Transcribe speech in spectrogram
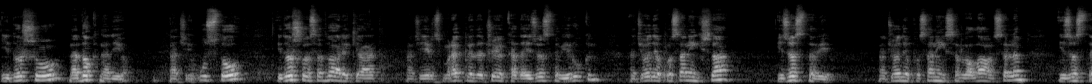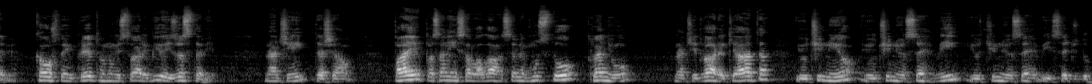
i došao, nadoknadio. Znači, ustao i došao sa dva rekata. Znači, jer smo rekli da čovjek kada izostavi rukn, znači ovdje poslanik šta? Izostavio. Znači ovdje poslanik sallallahu sallam izostavio. Kao što je i prijetovno stvari bio izostavio. Znači, dešao. Pa je poslanik sallallahu sallam ustao, klanio znači dva rekiata i učinio, i učinio sehvi, i učinio sehvi seđdu.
